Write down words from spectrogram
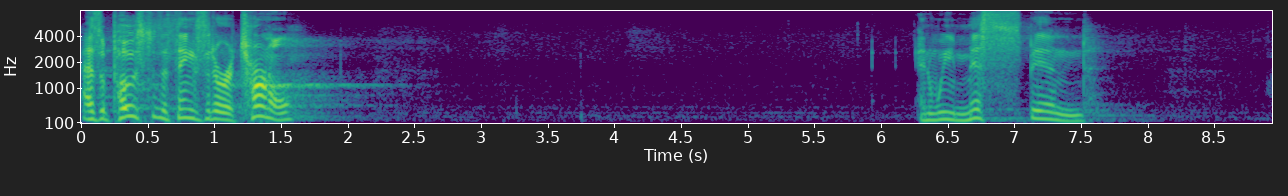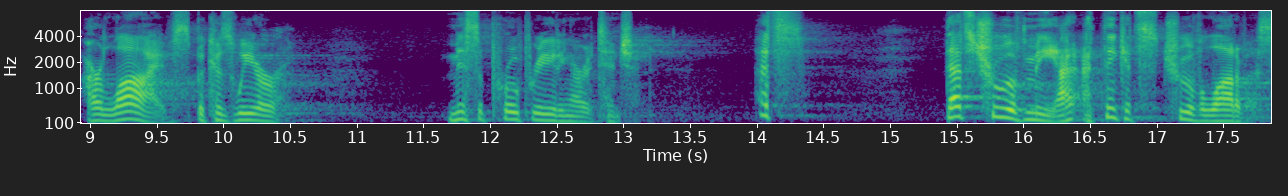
as opposed to the things that are eternal. And we misspend our lives because we are misappropriating our attention. That's that's true of me. I, I think it's true of a lot of us.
